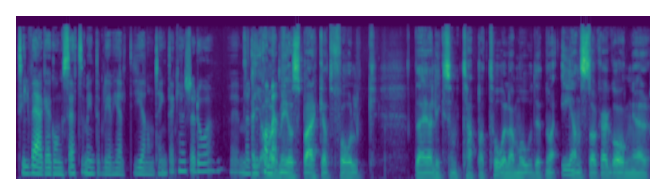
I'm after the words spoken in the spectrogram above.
tillvägagångssätt som inte blev helt genomtänkta kanske då. Eh, men jag har varit med och sparkat folk där jag liksom tappat tålamodet några enstaka gånger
